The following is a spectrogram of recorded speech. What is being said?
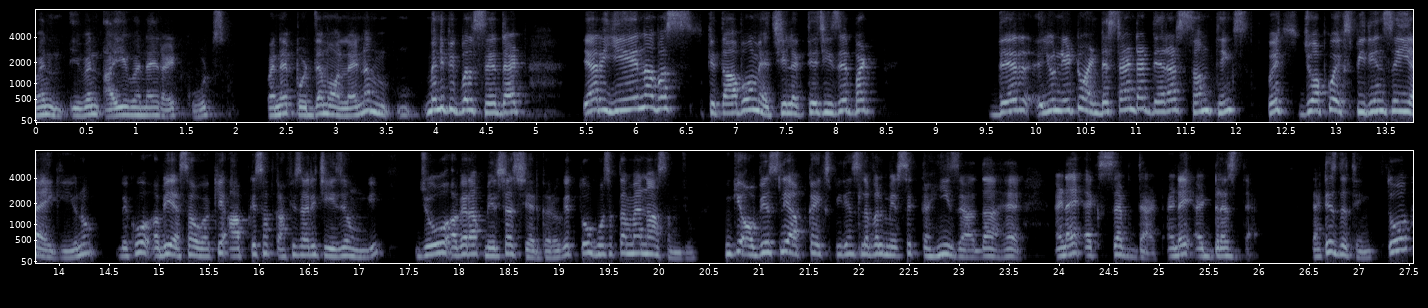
when even I when I write quotes when I put them online ना मेनी पीपल से दैट यार ये ना बस किताबों में अच्छी लगती है चीज़ें but there you need to understand that there are some things which जो आपको एक्सपीरियंस से ही आएगी यू you नो know? देखो अभी ऐसा होगा कि आपके साथ काफ़ी सारी चीज़ें होंगी जो अगर आप मेरे साथ शेयर करोगे तो हो सकता है मैं ना समझू क्योंकि ऑब्वियसली आपका एक्सपीरियंस लेवल मेरे से कहीं ज़्यादा है and I accept that and I address that that is the thing तो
